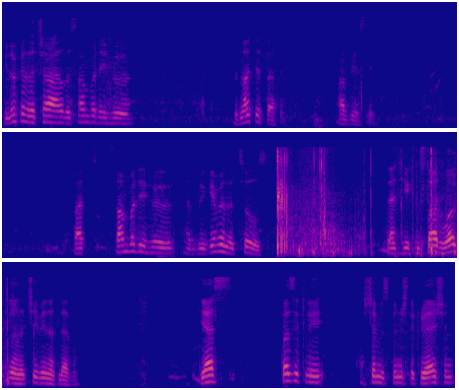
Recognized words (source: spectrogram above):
you look at the child as somebody who is not yet perfect, obviously but somebody who has been given the tools that he can start working on achieving that level. Yes, physically, Hashem has finished the creation,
